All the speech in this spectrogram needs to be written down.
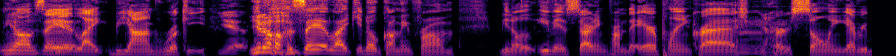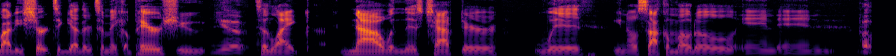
you know what I'm saying? Yeah. Like beyond rookie. Yeah. You know what I'm saying? Like, you know, coming from, you know, even starting from the airplane crash and Mm-hmm. her sewing everybody's shirt together to make a parachute Yeah. to like now in this chapter with, you know, Sakamoto and, and, Uh,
